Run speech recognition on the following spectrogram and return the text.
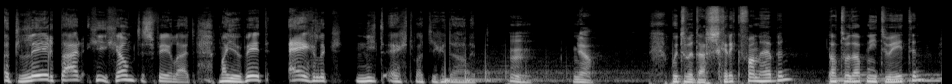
het, leert daar gigantisch veel uit. Maar je weet eigenlijk niet echt wat je gedaan hebt. Hmm. Ja. Moeten we daar schrik van hebben? Dat we dat niet weten?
